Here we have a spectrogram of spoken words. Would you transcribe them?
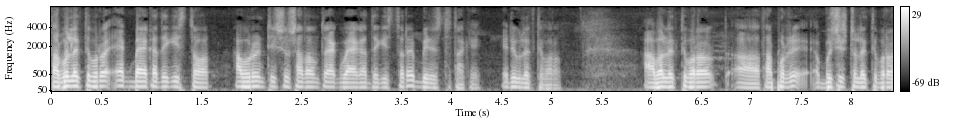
তারপর লিখতে পারো এক বা একাধিক স্তর, আবরণ টিস্যু সাধারণত এক বা একাধিক স্তরে বিন্যস্ত থাকে, এটুকু লিখতে পারো। আবার লিখতে পারো তারপরে বৈশিষ্ট্য লিখতে পারো,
